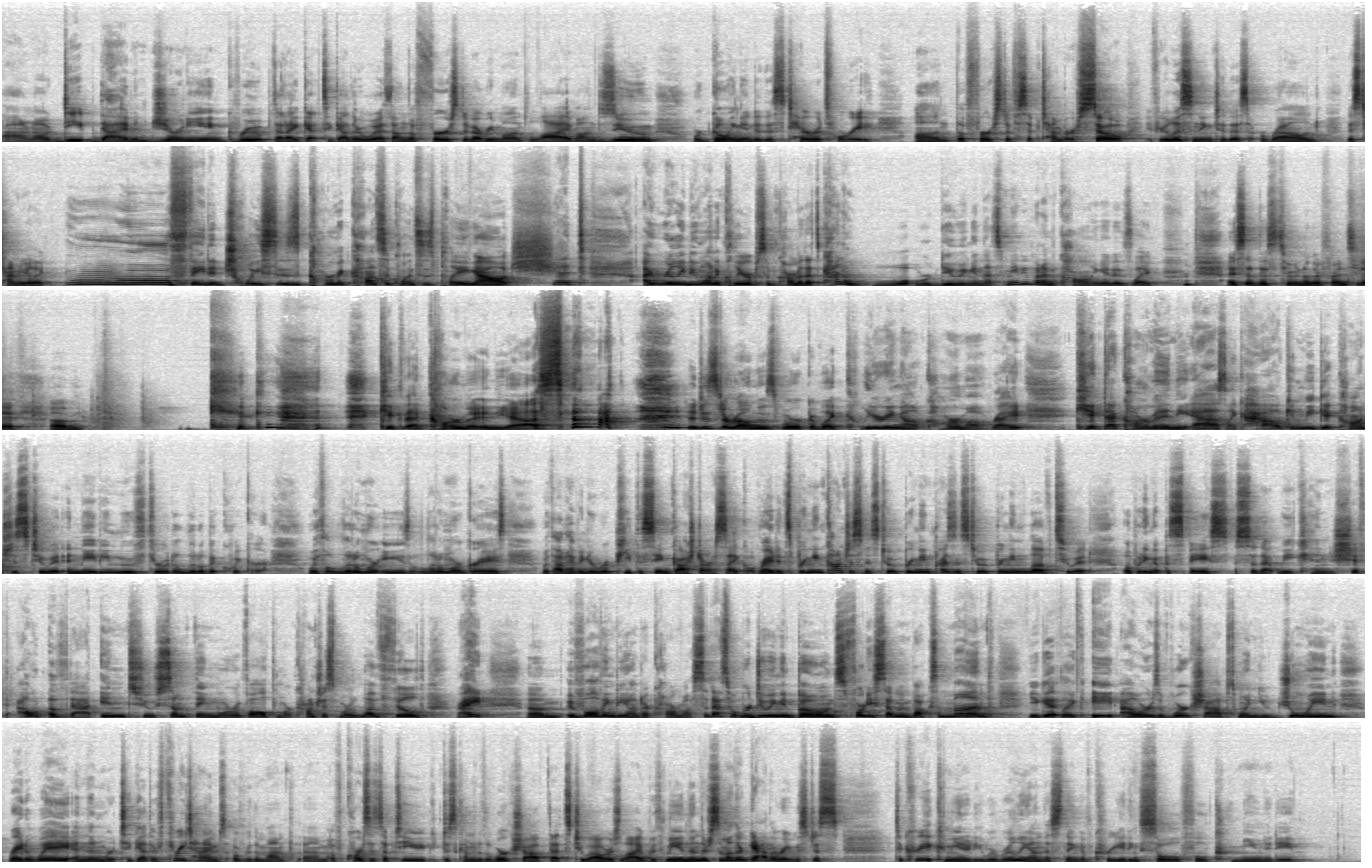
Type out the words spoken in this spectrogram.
I don't know, deep dive and journeying group that I get together with on the first of every month live on Zoom, we're going into this territory on the 1st of September. So if you're listening to this around this time and you're like, ooh, fated choices, karmic consequences playing out, shit I really do want to clear up some karma. That's kind of what we're doing, and that's maybe what I'm calling it. Is like, I said this to another friend today. Um, kick, kick that karma in the ass. just around this work of like clearing out karma, right? Kick that karma in the ass. Like, how can we get conscious to it and maybe move through it a little bit quicker with a little more ease, a little more grace, without having to repeat the same gosh darn cycle, right? It's bringing consciousness to it, bringing presence to it, bringing love to it, opening up a space so that we can shift out of that into something more evolved, more conscious, more love filled, right? Um, evolving beyond our karma. So that's what we're doing in Bones 47 bucks a month. You get like eight hours of workshops when you join right away, and then we're together three times over the month. Um, of course, it's up to you. You could just come to the workshop. That's two hours live with me. And then there's some other gatherings just to create community. We're really on this thing of creating soulful community.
